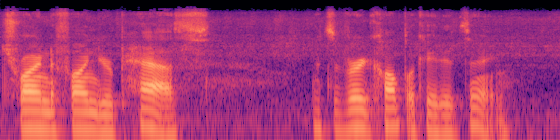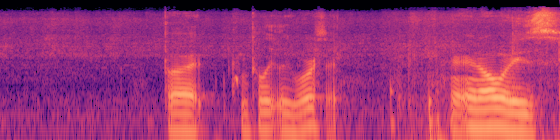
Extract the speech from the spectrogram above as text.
trying to find your path, it's a very complicated thing, but completely worth it. And always,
